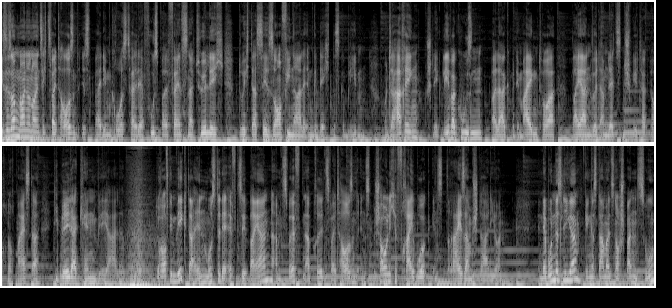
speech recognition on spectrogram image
Die Saison 99-2000 ist bei dem Großteil der Fußballfans natürlich durch das Saisonfinale im Gedächtnis geblieben. Unterhaching schlägt Leverkusen, Ballack mit dem Eigentor, Bayern wird am letzten Spieltag doch noch Meister. Die Bilder kennen wir ja alle. Doch auf dem Weg dahin musste der FC Bayern am 12. April 2000 ins beschauliche Freiburg ins Dreisamstadion. In der Bundesliga ging es damals noch spannend zu,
